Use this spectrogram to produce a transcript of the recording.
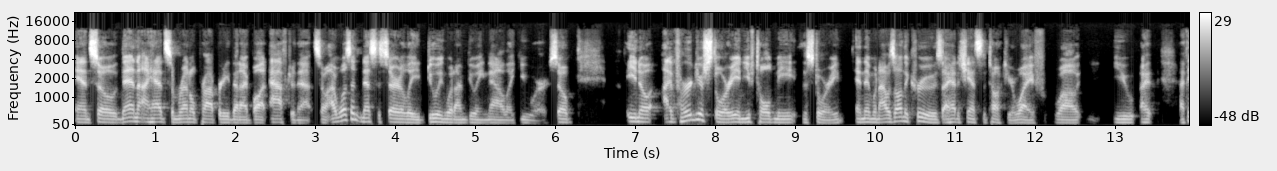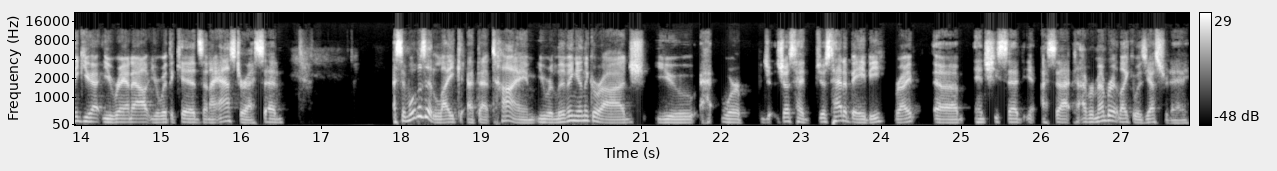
And so then I had some rental property that I bought after that. So I wasn't necessarily doing what I'm doing now, like you were. So you know, I've heard your story and you've told me the story. And then when I was on the cruise, I had a chance to talk to your wife while you, I, I think you, you ran out, you're with the kids. And I asked her, I said, I said, what was it like at that time? You were living in the garage. You were just had just had a baby, right? Uh, and she said, I said, I remember it like it was yesterday,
